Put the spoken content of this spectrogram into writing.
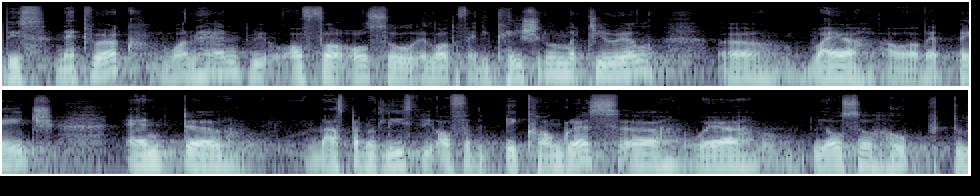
this network on one hand. We offer also a lot of educational material uh, via our web page. And uh, last but not least, we offer the big congress uh, where we also hope to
